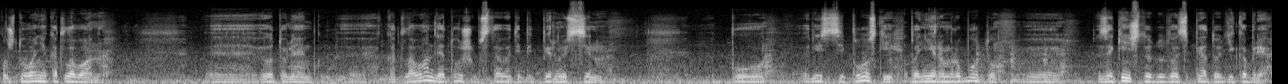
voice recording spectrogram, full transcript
влаштуванню котлована. Е, Виготовляємо е, котлован для того, щоб ставити підпірну стіну. По різці плоскій плануємо роботу е, закінчити до 25 декабря.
